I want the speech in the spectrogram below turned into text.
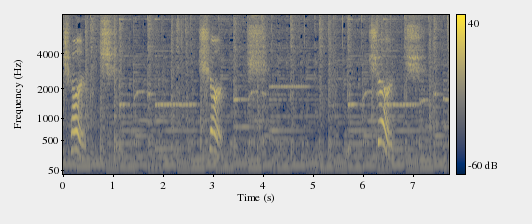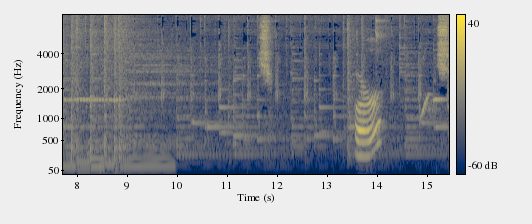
church. Church. Church. Er. Ch.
